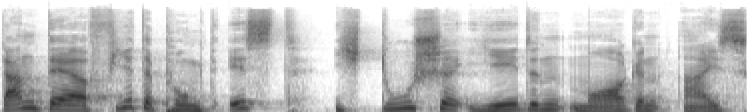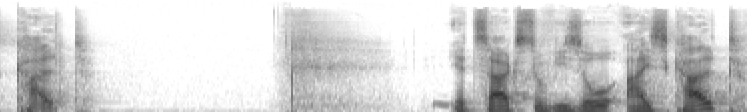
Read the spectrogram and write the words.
Dann der vierte Punkt ist, ich dusche jeden Morgen eiskalt. Jetzt sagst du, wieso eiskalt?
